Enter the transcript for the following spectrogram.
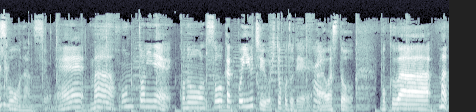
そうなんですよね。まあ、本当にね、この、そうかっこいい宇宙を一言で表すと、僕は、まあ、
